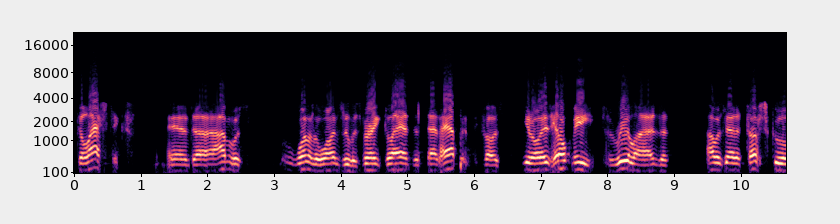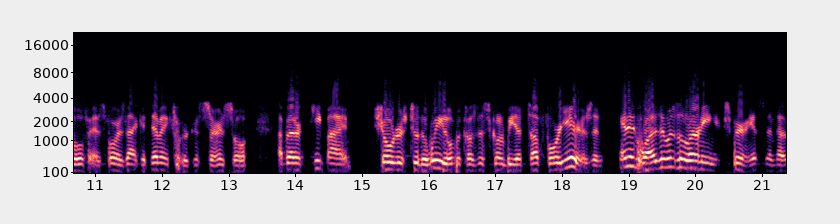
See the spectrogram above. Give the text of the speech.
scholastics. And uh, I was one of the ones who was very glad that that happened because, you know, it helped me to realize that I was at a tough school as far as academics were concerned, so I better keep my shoulders to the wheel because this is going to be a tough four years. And and it was. It was a learning experience, and uh,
